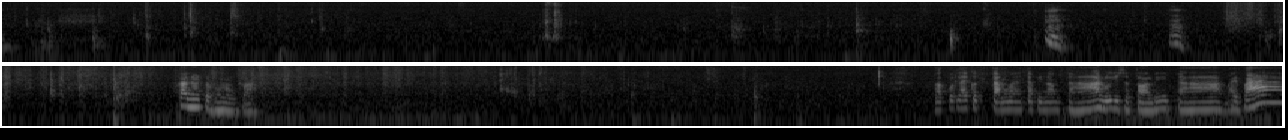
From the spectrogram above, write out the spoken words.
อืมอืม กันตัวของน้องฟ้าฝากกดไลค์กดติดตามเลยจ้าพี่น้องจ้ารู้อีสตอรี่จ้าบายบาย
